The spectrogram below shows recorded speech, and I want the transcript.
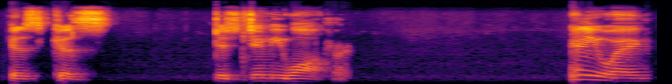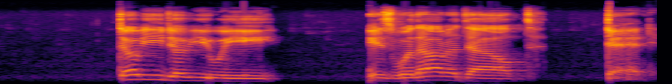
because because because Jimmie Walker. Anyway, WWE is without a doubt dead.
